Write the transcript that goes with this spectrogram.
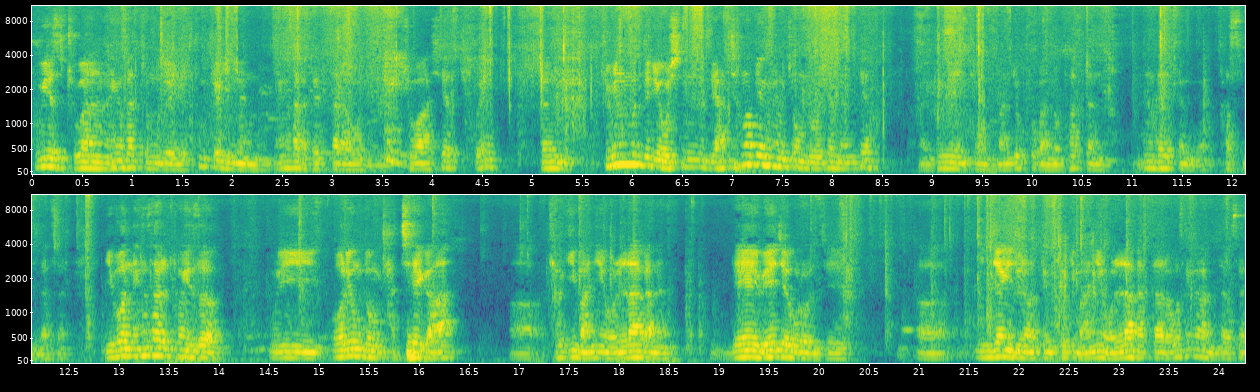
구에서 주관하는 행사 정도의 품격 있는 행사가 됐다라고 좀 좋아하셨고요. 저는 주민분들이 분들이 한 1,500명 정도 오셨는데 어, 굉장히 좀 만족도가 높았던 행사였던 것 같습니다. 이번 행사를 통해서 우리 어룡동 자체가 어, 격이 많이 올라가는 내외적으로 이제 어, 인정해주는 어떤 격이 많이 올라갔다라고 생각합니다. 그래서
